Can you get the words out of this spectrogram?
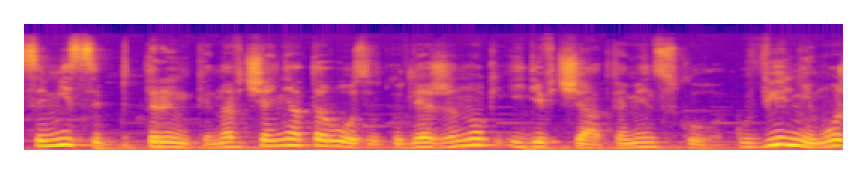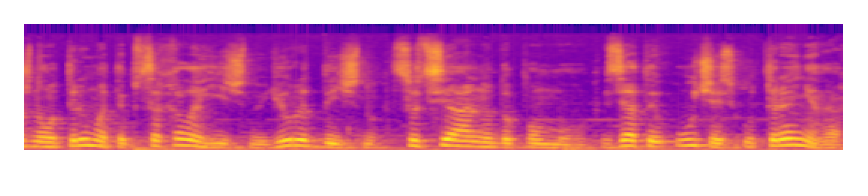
Це місце підтримки, навчання та розвитку для жінок і дівчат Кам'янського. У вільні можна отримати психологічну, юридичну, соціальну допомогу, взяти участь у тренінгах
